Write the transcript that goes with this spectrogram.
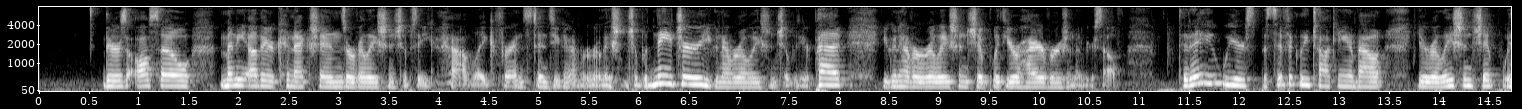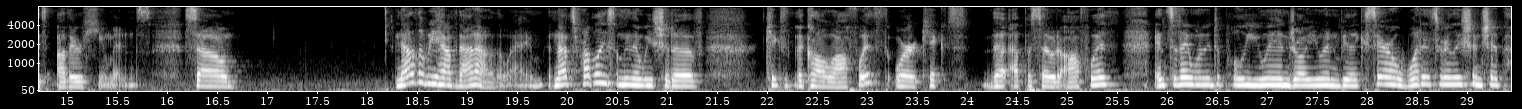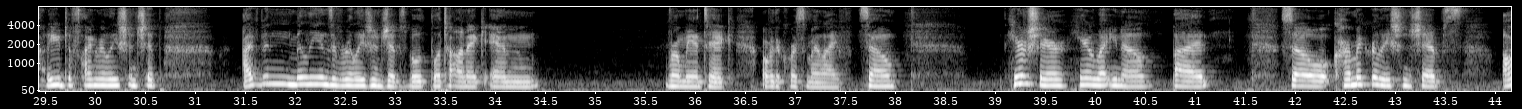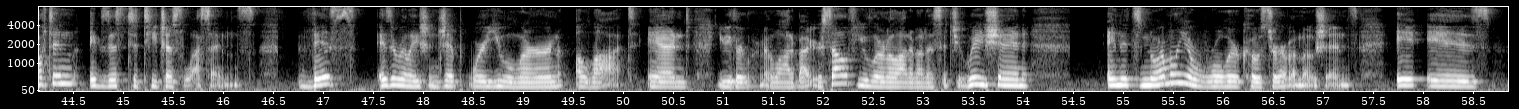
There's also many other connections or relationships that you can have. Like, for instance, you can have a relationship with nature, you can have a relationship with your pet, you can have a relationship with your higher version of yourself. Today, we are specifically talking about your relationship with other humans. So, now that we have that out of the way, and that's probably something that we should have kicked the call off with or kicked the episode off with. Instead, I wanted to pull you in, draw you in, and be like, Sarah, what is relationship? How do you define relationship? I've been millions of relationships, both platonic and romantic, over the course of my life. So, here to share, here to let you know. But so, karmic relationships often exist to teach us lessons. This is a relationship where you learn a lot, and you either learn a lot about yourself, you learn a lot about a situation, and it's normally a roller coaster of emotions. It is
